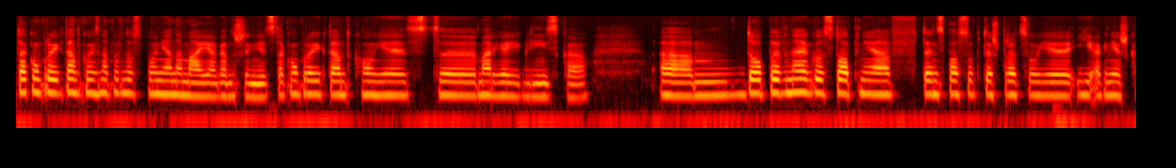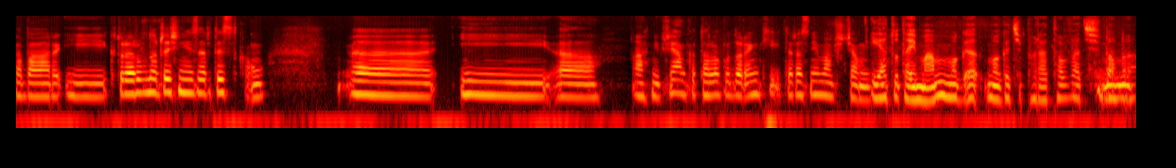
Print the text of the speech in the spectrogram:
taką projektantką jest na pewno wspomniana Maja Ganszyniec, taką projektantką jest e, Maria Jeglińska. Do pewnego stopnia w ten sposób też pracuje i Agnieszka Bar, i, która równocześnie jest artystką. E, I, e, Ach, nie wzięłam katalogu do ręki i teraz nie mam ściągi. Ja tutaj mam, mogę, mogę cię poratować. Mam Dobra.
